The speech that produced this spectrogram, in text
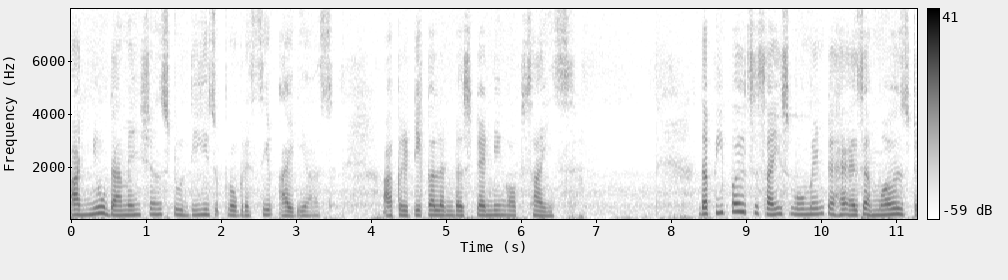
a new dimensions to these progressive ideas a critical understanding of science. The People's Science Movement has emerged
